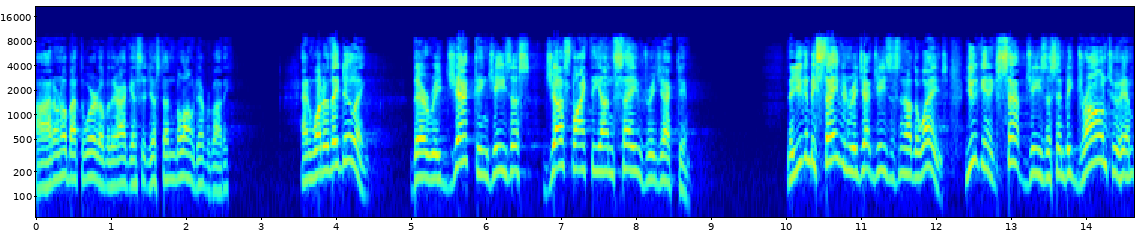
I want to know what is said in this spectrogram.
I don't know about the word over there. I guess it just doesn't belong to everybody. And what are they doing? They're rejecting Jesus just like the unsaved reject Him. Now you can be saved and reject Jesus in other ways. You can accept Jesus and be drawn to Him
